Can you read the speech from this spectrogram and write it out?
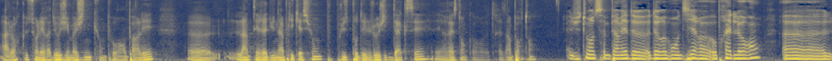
Alors que sur les radios, j'imagine qu'on pourra en parler, euh, l'intérêt d'une application, plus pour des logiques d'accès, reste encore très important. Justement, ça me permet de, de rebondir auprès de Laurent. Euh,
